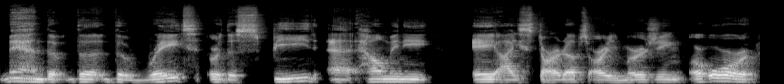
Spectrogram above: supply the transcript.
man the the the rate or the speed at how many AI startups are emerging or or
